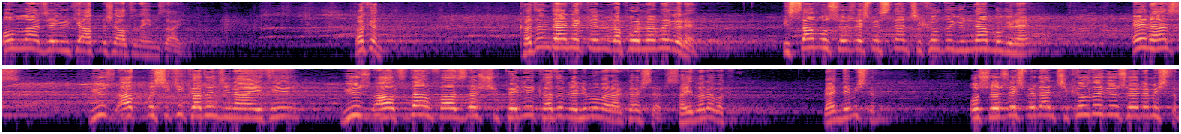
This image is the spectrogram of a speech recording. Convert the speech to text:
onlarca ülke 66'na imzayı. Bakın, kadın derneklerinin raporlarına göre İstanbul Sözleşmesi'nden çıkıldığı günden bugüne en az 162 kadın cinayeti, 106'dan fazla şüpheli kadın ölümü var arkadaşlar. Sayılara bakın. Ben demiştim. O sözleşmeden çıkıldığı gün söylemiştim.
